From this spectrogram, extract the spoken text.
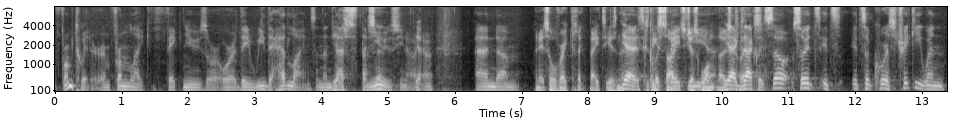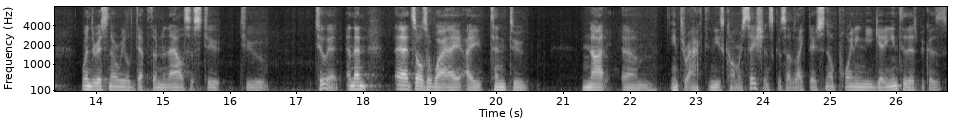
from Twitter and from like fake news, or, or they read the headlines and then Yes, that's the that's it. news, you know. Yeah. You know? And um, And it's all very clickbaity, isn't it? yeah, because these sites just want those. Yeah, clicks. exactly. So so it's it's it's of course tricky when when there is no real depth and analysis to to to it, and then that's also why I, I tend to not um, interact in these conversations because I was like, there's no pointing me getting into this because,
